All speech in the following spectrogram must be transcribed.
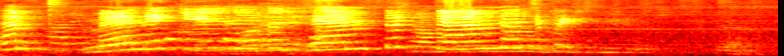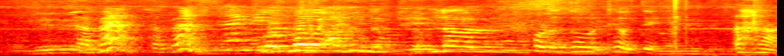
थांब मैंने केली तर थेंब तर थेंबच पैकी. थांबा थांबा मग मोबाईल घेऊन जाऊ. ल- थोडं दूर ठेवते. हा.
